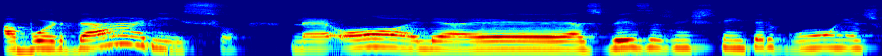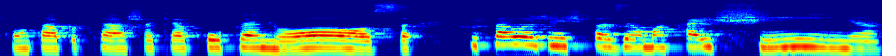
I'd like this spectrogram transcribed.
abordar isso, né? Olha, é, às vezes a gente tem vergonha de contar porque acha que a culpa é nossa, e tal a gente fazer uma caixinha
